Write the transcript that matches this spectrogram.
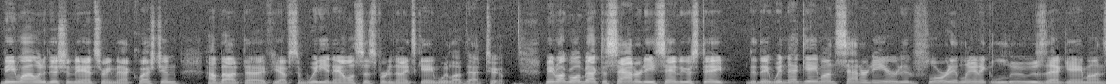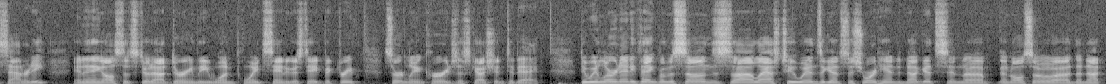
Meanwhile, in addition to answering that question, how about uh, if you have some witty analysis for tonight's game? We love that too. Meanwhile, going back to Saturday, San Diego State did they win that game on Saturday, or did Florida Atlantic lose that game on Saturday? Anything else that stood out during the one point San Diego State victory? Certainly encourage discussion today. Do we learn anything from the Suns' uh, last two wins against the shorthanded Nuggets and uh, and also uh, the not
